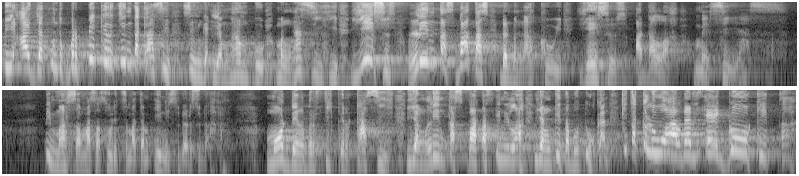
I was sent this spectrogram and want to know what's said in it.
diajak untuk berpikir cinta kasih sehingga ia mampu mengasihi Yesus lintas batas dan mengakui Yesus adalah Mesias. Di masa-masa sulit semacam ini, saudara-saudara, model berpikir kasih yang lintas batas inilah yang kita butuhkan. Kita keluar dari ego kita.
